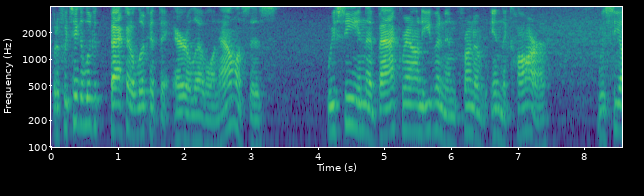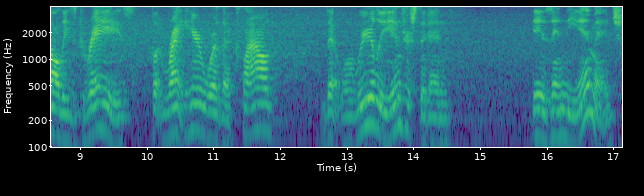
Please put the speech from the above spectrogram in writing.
But if we take a look at, back at a look at the error level analysis, we see in the background even in front of in the car we see all these grays but right here where the cloud that we're really interested in is in the image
